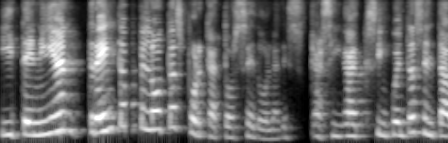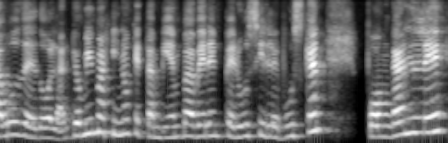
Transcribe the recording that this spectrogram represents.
y tenían 30 pelotas por 14 dólares, casi 50 centavos de dólar. Yo me imagino que también va a haber en Perú, si le buscan, pónganle,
